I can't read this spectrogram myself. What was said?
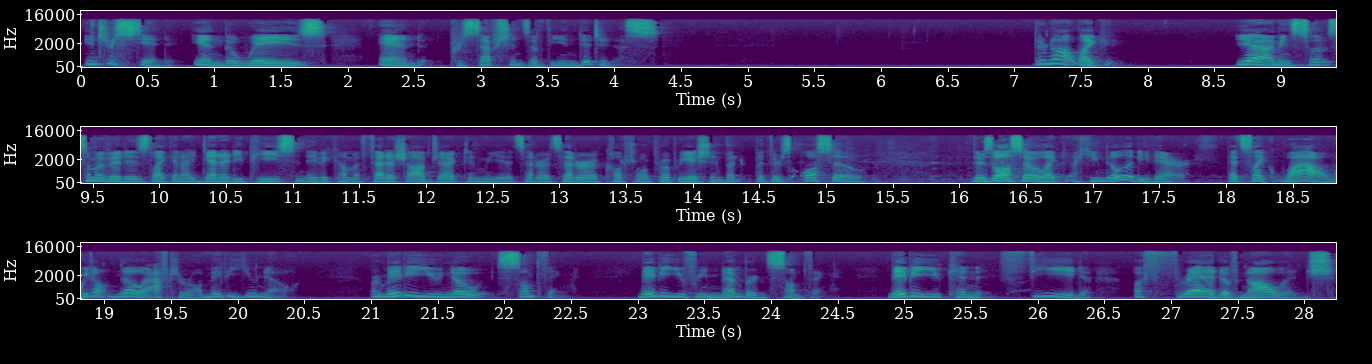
interested in the ways and perceptions of the indigenous. They're not like, yeah, I mean, some, some of it is like an identity piece and they become a fetish object and we, et cetera, et cetera, a cultural appropriation, but, but there's also there's also like a humility there that's like, wow, we don't know after all. Maybe you know. Or maybe you know something. Maybe you've remembered something. Maybe you can feed a thread of knowledge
